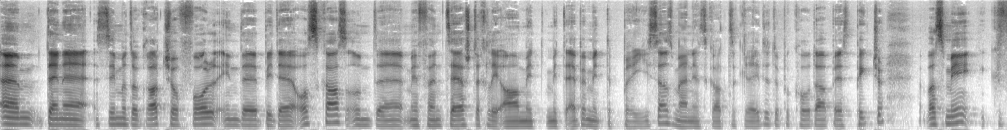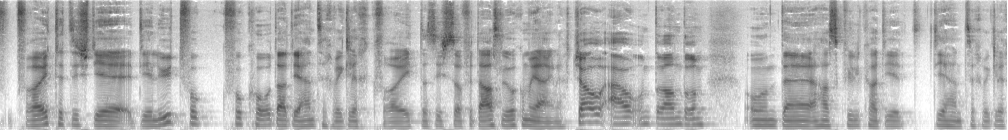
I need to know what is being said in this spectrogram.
ähm, dann äh, sind wir da gerade schon voll in der, bei den Oscars und äh, wir fangen zuerst ein bisschen an mit, mit, eben mit den Preisen. Also wir haben jetzt gerade geredet über Coda Best Picture. Was mich gef- gefreut hat, ist, die, die Leute von, von Coda, die haben sich wirklich gefreut. Das ist so, für das schauen wir ja eigentlich Show auch unter anderem und äh, habe das Gefühl gehabt, die, die haben sich wirklich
